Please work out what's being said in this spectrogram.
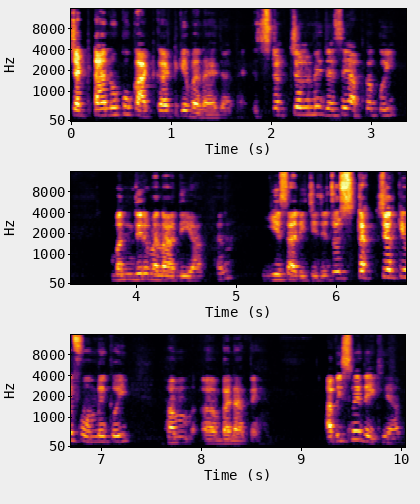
चट्टानों को काट काट के बनाया जाता है। स्ट्रक्चरल में जैसे आपका कोई मंदिर बना दिया, है ना? ये सारी चीज़ें, जो स्ट्रक्चर के फॉर्म में कोई हम बनाते हैं। अब इसमें देखिए आप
